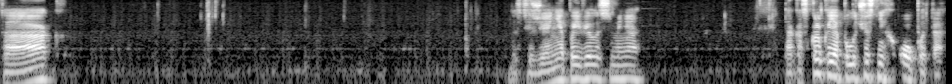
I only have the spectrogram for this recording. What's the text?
Так. Достижение появилось у меня. Так, а сколько я получу с них опыта?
